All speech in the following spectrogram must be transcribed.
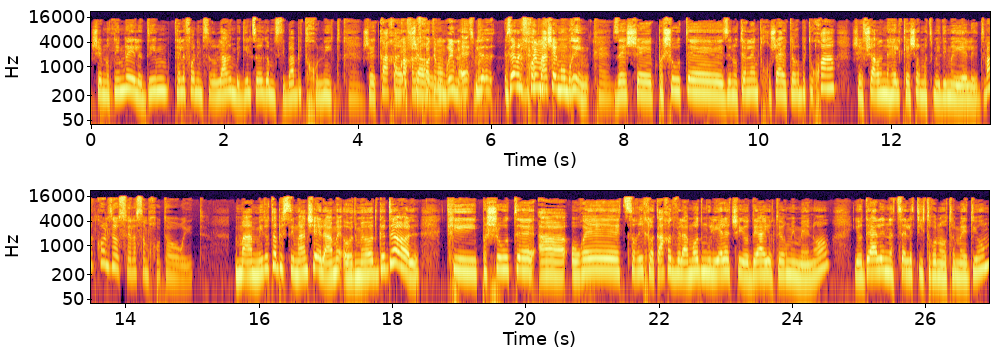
שהם נותנים לילדים טלפונים סלולריים בגיל צעיר גם מסיבה ביטחונית. כן. שככה אפשר... או ככה לפחות הם אומרים אה, לעצמם. זה לפחות מה שהם אומרים. כן. זה שפשוט אה, זה נותן להם תחושה יותר בטוחה, שאפשר לנהל קשר מתמיד עם הילד. מה כל זה עושה לסמכות ההורית? מעמיד אותה בסימן שאלה מאוד מאוד גדול. כי פשוט uh, ההורה צריך לקחת ולעמוד מול ילד שיודע יותר ממנו, יודע לנצל את יתרונות המדיום,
